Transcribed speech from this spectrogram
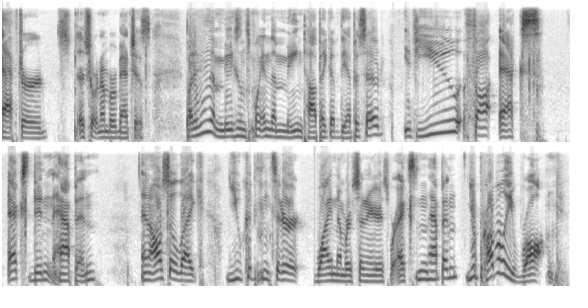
after a short number of matches. But I think that Mason's point in the main topic of the episode, if you thought X, X didn't happen, and also like you could consider Y number of scenarios where X didn't happen, you're probably wrong.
